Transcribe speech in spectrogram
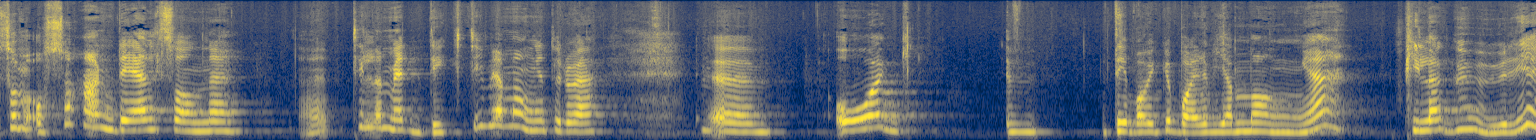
som også har en del sånne eh, Til og med dikt i Vi er mange, tror jeg. Eh, og eh, det var jo ikke bare Vi er mange. Pilaguri.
